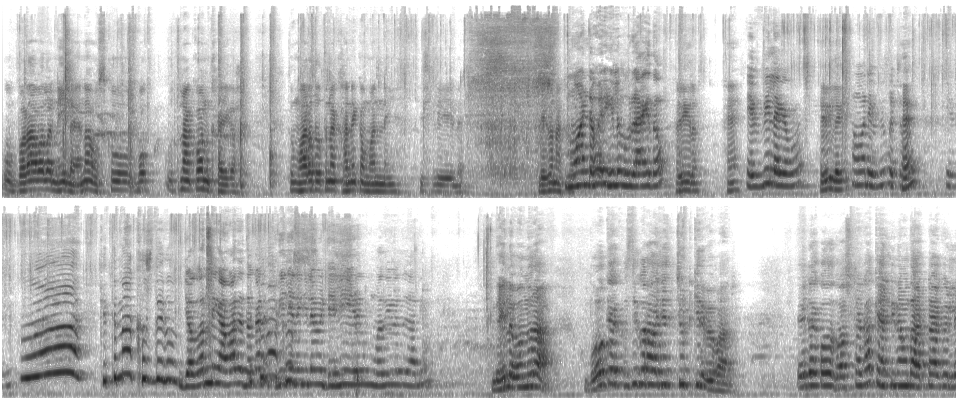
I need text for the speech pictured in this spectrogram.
वो बड़ा वाला नहीं लाया ना उसको वो उतना कौन खाएगा? तुम्हारा तो उतना खाने का मन नहीं है इसलिए देखो ना। मोंड भर किलो पूरा के दो हरी किलो हैं? एवी लगे वो। एवी लगे? हमारे एवी बचा। है? वाह कितना खुश देखो। जगन ने आवाज़ दे दो कल फ्री लेने के लिए मैं डेली मजी बजा रही देख ले बंदूरा বউকে খুশি করা হয়েছে চুটকির ব্যাপার। এটা কত দশ টাকা? ক্যান্টিনের মধ্যে আট টাকা করলে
